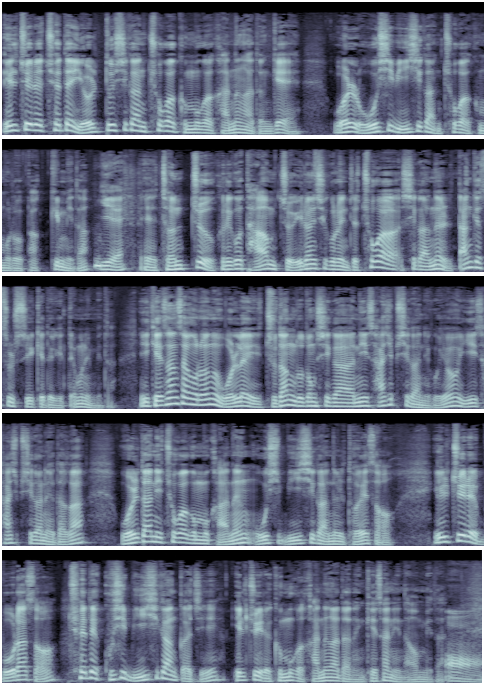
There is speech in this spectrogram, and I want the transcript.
일주일에 최대 12시간 초과 근무가 가능하던 게 월 52시간 초과 근무로 바뀝니다. 예. 예. 전주 그리고 다음 주 이런 식으로 이제 초과 시간을 당겨 쓸 수 있게 되기 때문입니다. 이 계산상으로는 원래 주당 노동 시간이 40시간이고요. 이 40시간에다가 월 단위 초과 근무 가능 52시간을 더해서 일주일에 몰아서 최대 92시간까지 일주일에 근무가 가능하다는 계산이 나옵니다. 어.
